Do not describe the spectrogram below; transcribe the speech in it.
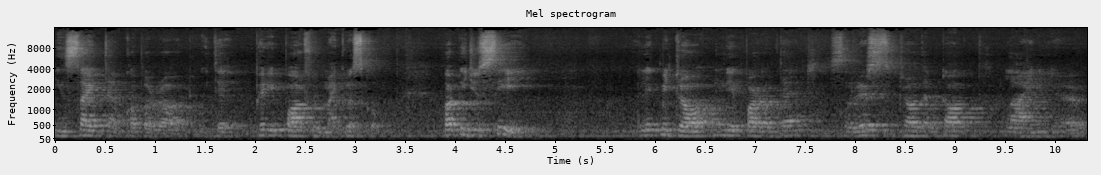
inside the copper rod with a very powerful microscope, what would you see? Let me draw only a part of that. So let's draw the top line here.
